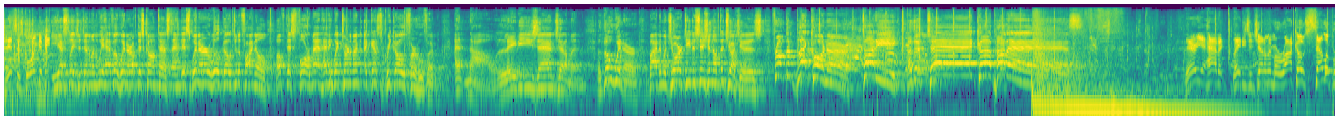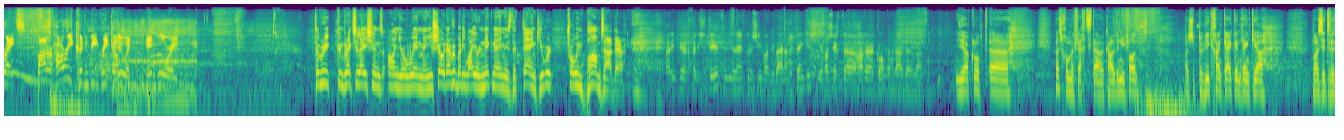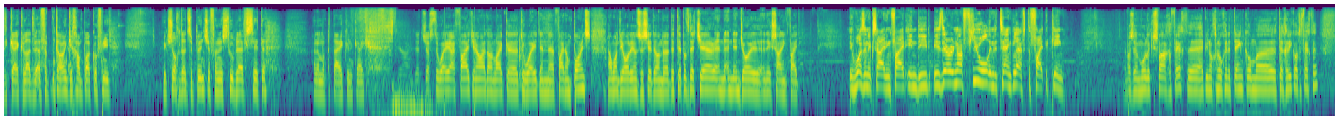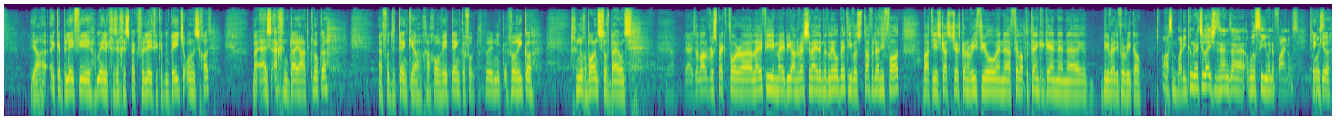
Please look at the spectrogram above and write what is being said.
This is going to be. Yes, ladies and gentlemen, we have a winner of this contest, and this winner will go to the final of this four-man heavyweight tournament against Rico Verhoeven. And now, ladies and gentlemen, the winner by the majority decision of the judges from the black corner, Tarik the Tank Khbabez. There you have it, ladies and gentlemen. Morocco celebrates. Badr Hari couldn't beat Rico. Do it in glory. Tarik, congratulations on your win, man. You showed everybody why your nickname is the Tank. You were throwing bombs out there. Tarik, eh, gefeliciteerd. Iedereen heeft kunnen zien waarom je bijna de tank is. Je was echt uh, harde klappen aan het uitdelen laten. Ja, klopt. Uh, dat is gewoon mijn vechtstijl. Ik hou er niet van. Als je het publiek gaat kijken en denkt, ja, waar zitten we te kijken? Laten we even een drankje gaan pakken of niet. Ik zorg dat ze puntje van hun stoel blijven zitten en naar mijn partij kunnen kijken. Yeah, that's just the way I fight. You know, I don't like uh, to wait and uh, fight on points. I want the audience to sit on the, the tip of their chair and, and enjoy an exciting fight. It was an exciting fight indeed. Is there enough fuel in the tank left to fight the king? Het was een moeilijk zwaar gevecht. Uh, heb je nog genoeg in de tank om uh, tegen Rico te vechten? Ja, ik heb Levi, om eerlijk gezegd, respect voor Levi. Ik heb een beetje onderschat. Maar hij is echt een diehard knokken. En voor de tank, ja, we gaan gewoon weer tanken voor, voor Rico. Genoeg brandstof bij ons. Yeah, there's a lot of respect for uh, Levi. Maybe underestimated him a little bit. He was tougher than he thought, but he's just, just going to refuel and uh, fill up the tank again and uh, be ready for Rico. Awesome, buddy. Congratulations, and uh, we'll see you in the finals. Thank you.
